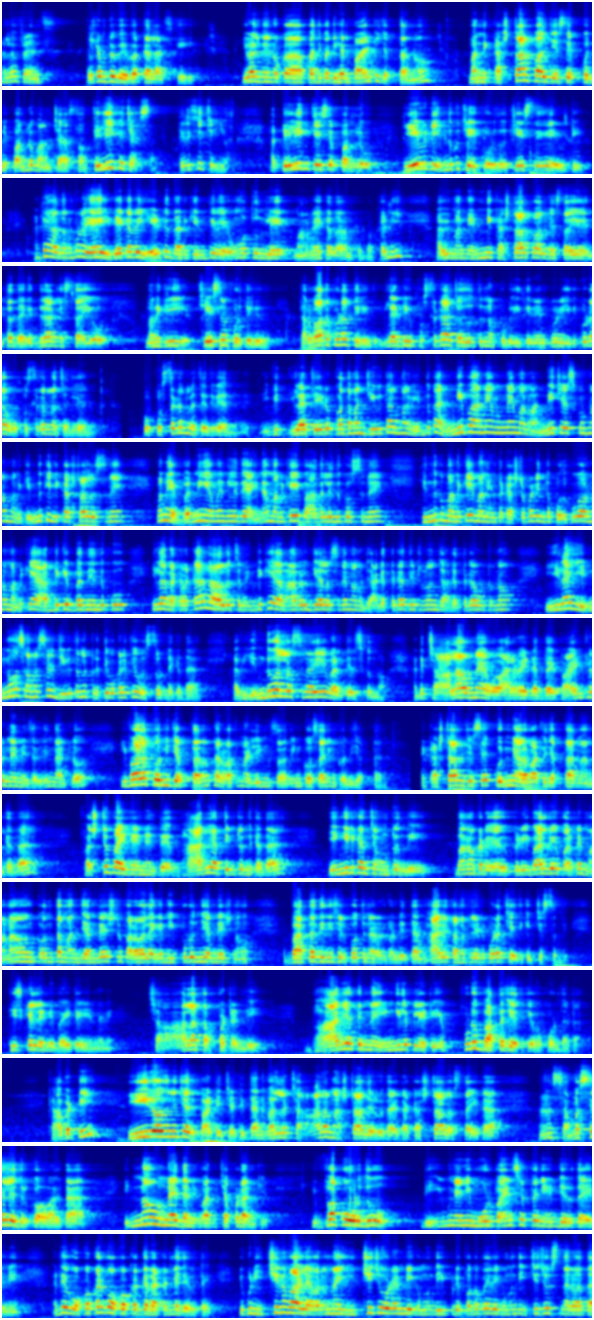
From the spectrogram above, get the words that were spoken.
Hello friends welcome to బేబక్క కలాక్స్కి ఇవాళ నేను ఒక పది పదిహేను పాయింట్లు చెప్తాను. మనని కష్టాలు పాలు చేసే కొన్ని పనులు మనం చేస్తాం. తెలియక చేస్తాం. తెలిసి చెయ్యం. ఆ తెలియక చేసే పనులు ఏమిటి ఎందుకు చేయకూడదు చేస్తే ఏమిటి? అంటే అది అనుకున్నా ఏ ఇదే కదా ఏంటి దానికి ఏంటి ఏమవుతుందిలే? మనమే కదా అనుకుంటాం. కానీ అవి మన ఎన్ని కష్టాలు పాలు చేస్తాయో ఎంత దరిద్రాన్ని ఇస్తాయో మనకి చేసినప్పుడు తెలియదు తర్వాత కూడా తెలియదు ఇలాంటి పుస్తకాలు చదువుతున్నప్పుడు ఇది నేను కూడా ఇది కూడా ఓ పుస్తకంలో చదివాను. ఓ పుస్తకంలో చదివాను. ఇవి ఇలా చేయడం కొంతమంది జీవితాలు మనం ఎందుకు అన్నీ బాగానే ఉన్నాయి మనం అన్నీ చేసుకుంటున్నాం మనకి ఎందుకు ఇన్ని కష్టాలు వస్తున్నాయి? మనం ఎవరిని ఏమనలేదు అయినా మనకే బాధలు ఎందుకు వస్తున్నాయి? ఎందుకు మనకే మనం ఇంత కష్టపడి ఇంత పొదుపుగా ఉన్నాం మనకే ఆర్థిక ఇబ్బంది ఎందుకు? ఇలా రకరకాల ఆలోచన ఇందుకే అనారోగ్యాలు వస్తున్నాయి. మనం జాగ్రత్తగా తింటున్నాం జాగ్రత్తగా ఉంటున్నాం. ఇలా ఎన్నో సమస్యలు జీవితంలో ప్రతి ఒక్కరికి వస్తుంటాయి కదా. అవి ఎందువల్ల వస్తున్నాయి వాళ్ళు తెలుసుకుందాం. అంటే చాలా ఉన్నాయి. ఓ అరవై డెబ్బై పాయింట్లు ఉన్నాయి నేను చదివిన దాంట్లో. ఇవాళ కొన్ని చెప్తాను తర్వాత మళ్ళీ ఇంకోసారి ఇంకోసారి ఇంకొన్ని చెప్తాను. కష్టాలు చేసే కొన్ని అలవాట్లు చెప్తాను కదా. ఫస్ట్ పాయింట్ ఏంటంటే భార్య తింటుంది కదా. ఎంగిలి కంచం ఉంటుంది. మనం అక్కడ ఇప్పుడు ఇవాళ రేపు అంటే మనం కొంత మన జనరేషన్ పర్వాలేదు కానీ ఇప్పుడున్న జనరేషను భర్త తినేసి వెళ్ళిపోతున్నాడు అనుకోండి తన భార్య తన ప్లేట్ కూడా చేతికి ఇచ్చేస్తుంది. తీసుకెళ్ళండి బయట వేయండి అని. చాలా తప్పటండి. భార్య తిన్న ఎంగిలి ప్లేట్ ఎప్పుడూ భర్త చేతికి ఇవ్వకూడదట. కాబట్టి ఈ రోజు నుంచి అది పాటించండి. దానివల్ల చాలా నష్టాలు జరుగుతాయట కష్టాలు వస్తాయట సమస్యలు ఎదుర్కోవాలట. ఎన్నో ఉన్నాయి దానికి వాటి చెప్పడానికి. ఇవ్వకూడదు. దీ- నేను ఈ మూడు పాయింట్స్ చెప్పాను ఏం జరుగుతాయని. అంటే ఒక్కొక్కడికి ఒక్కొక్క రకంగా జరుగుతాయి. ఇప్పుడు ఇచ్చిన వాళ్ళు ఎవరన్నా ఇచ్చి చూడండి ఇక ముందు ఇప్పుడు ఇవ్వకపోయినా ఇక ముందు ఇచ్చి చూసిన తర్వాత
